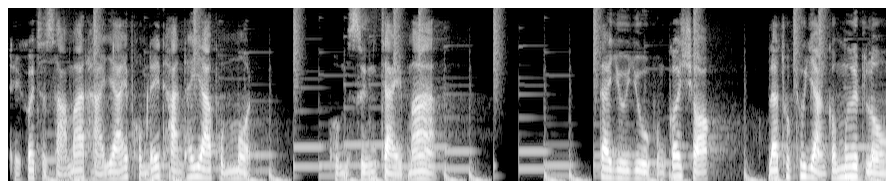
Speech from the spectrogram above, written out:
เธอก็จะสามารถหายาให้ผมได้ทานถ้ายาผมหมด ผมซึ้งใจมากแต่อยู่ๆผมก็ช็อก และทุกๆอย่างก็มืดลง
